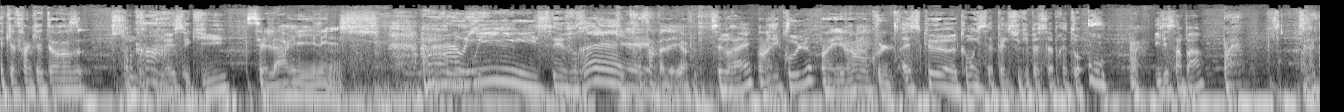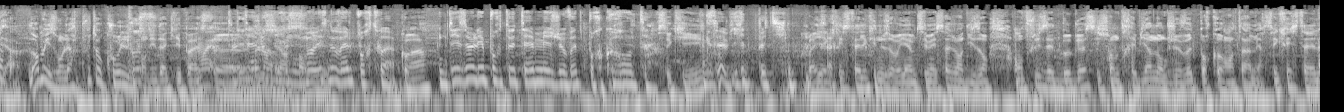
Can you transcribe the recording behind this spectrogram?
c'est 94%, Sans déconner, c'est qui? C'est Larry Lynch. Ah oui. c'est vrai. Qui est très sympa d'ailleurs. C'est vrai? Ouais. Il est cool? Ouais, il est vraiment cool. Est-ce que. euh, comment il s'appelle celui qui passe après toi? Ouh Ouais. Il est sympa? Ouais. Très bien. Non, mais ils ont l'air plutôt cool, les candidats qui passent. Ouais. euh, Totem, j'ai ambiance. une mauvaise nouvelle pour toi. Quoi? Désolé pour Totem, mais je vote pour Corentin. C'est qui? Xavier de Petit. Bah, il y a Christelle qui nous a envoyé un petit message en disant En plus d'être beau gosse, il chante très bien, donc je vote pour Corentin. Merci Christelle.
